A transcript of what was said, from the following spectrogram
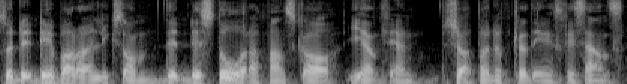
Så det, det är bara liksom, det, det står att man ska egentligen köpa en uppgraderingslicens.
